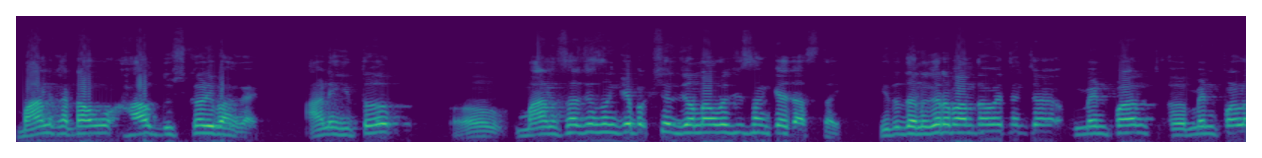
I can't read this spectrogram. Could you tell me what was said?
मान खटाव हा दुष्काळी भाग आहे. आणि इथं माणसाच्या संख्येपेक्षा जनावरांची संख्या जास्त आहे. इथं धनगर बांधव आहे त्यांच्या मेंढपाळ मेंढपाळ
